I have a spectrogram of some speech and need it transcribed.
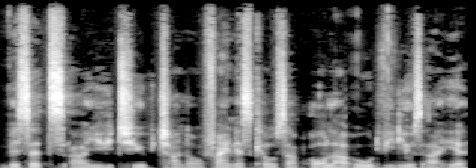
Visit our YouTube channel, Finex Skills Hub. All our old videos are here.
